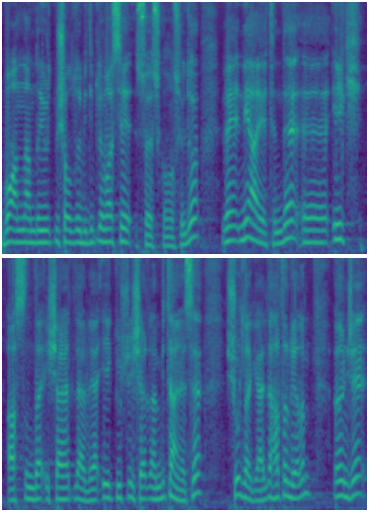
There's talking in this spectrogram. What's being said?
bu anlamda yürütmüş olduğu bir diplomasi söz konusuydu ve nihayetinde e, ilk aslında işaretler veya ilk güçlü işaretlerden bir tanesi şurada geldi. Hatırlayalım. Önce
